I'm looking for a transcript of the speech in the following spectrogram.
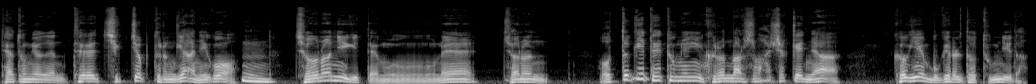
대통령한테 직접 들은 게 아니고 음. 전원이기 때문에 저는 어떻게 대통령이 그런 말씀 하셨겠냐. 거기에 무게를 더 둡니다.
